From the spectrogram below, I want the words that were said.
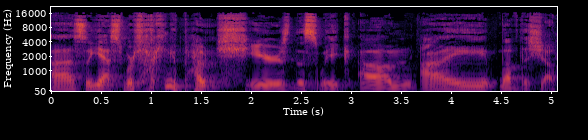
Uh, so yes, we're talking about Cheers this week. Um, I love this show.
